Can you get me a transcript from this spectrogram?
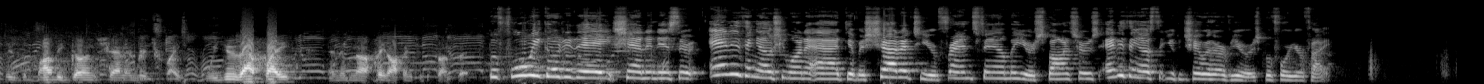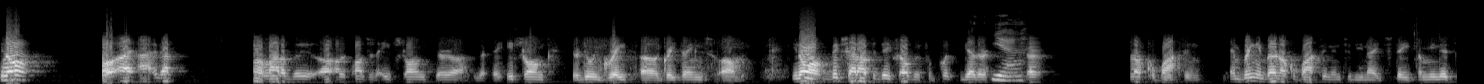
is the Bobby Gunn Shannon Ritch fight. We do that fight and then uh, fade off into the sunset. Before we go today, Shannon, is there anything else you want to add? Give a shout out to your friends, family, your sponsors, anything else that you can share with our viewers before your fight? You know, well, I, I got a lot of the uh, sponsors, Eight Strong. They're uh, Eight Strong. They're doing great, uh, great things. Um, you know, big shout out to Dave Feldman for putting together yeah. knuckle boxing and bringing bare knuckle boxing into the United States. I mean, it's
